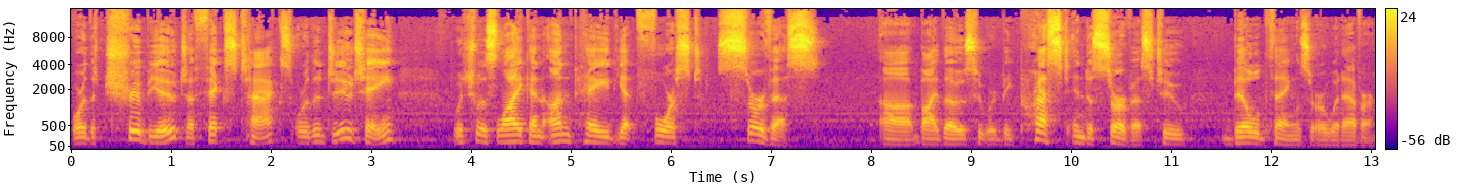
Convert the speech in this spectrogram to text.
or the tribute, a fixed tax, or the duty, which was like an unpaid yet forced service uh, by those who would be pressed into service to build things or whatever.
